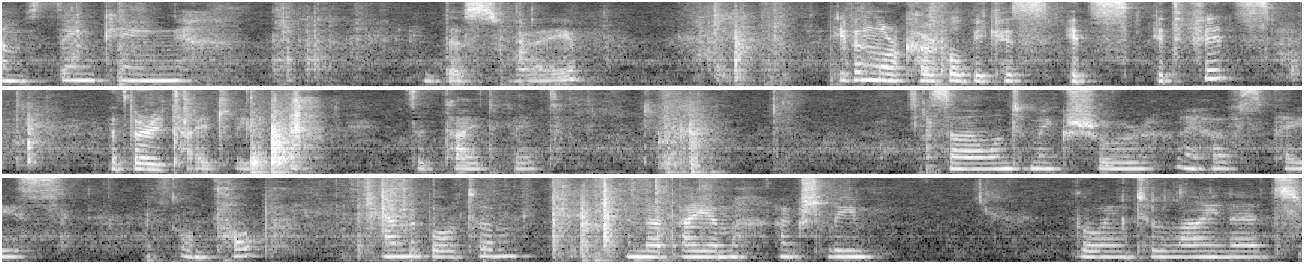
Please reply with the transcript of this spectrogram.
I'm thinking this way. Even more careful because it's it fits but very tightly. It's a tight fit. So I want to make sure I have space on top and the bottom and that I am actually going to line it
